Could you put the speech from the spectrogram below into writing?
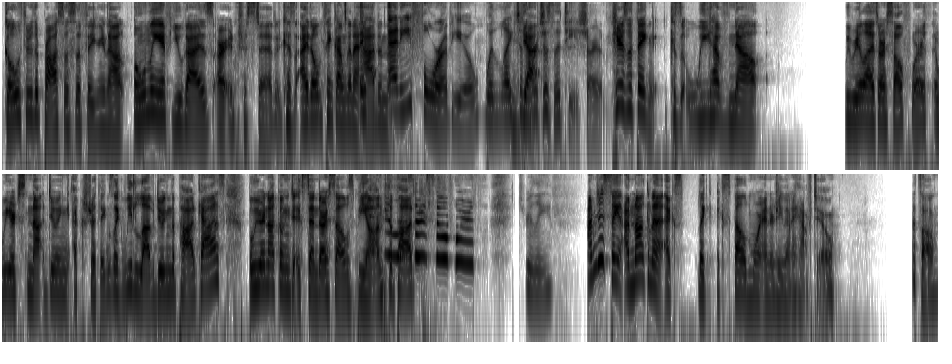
go through the process of figuring out only if you guys are interested, because I don't think I'm going to add an. any four of you would like to Yeah. purchase a T-shirt, Here's the thing, because we have now. We realize our self worth and we are just not doing extra things. Like, we love doing the podcast, but we are not going to extend ourselves beyond the podcast. our self worth. Truly, I'm just saying, I'm not going to ex- like expel more energy than I have to. That's all.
